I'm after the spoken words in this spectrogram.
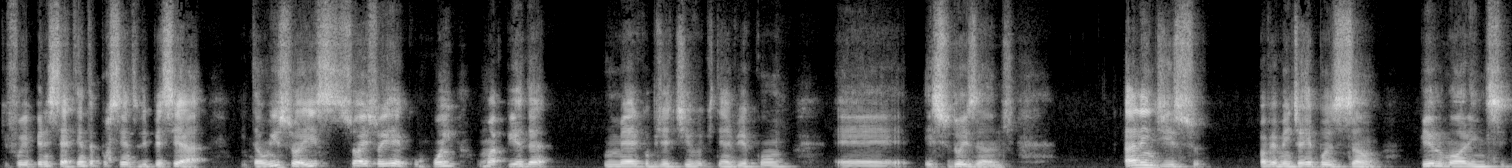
que foi apenas 70% do IPCA. Então, isso aí, só isso aí recompõe uma perda numérica objetiva que tem a ver com é, esses dois anos. Além disso, obviamente, a reposição pelo maior índice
